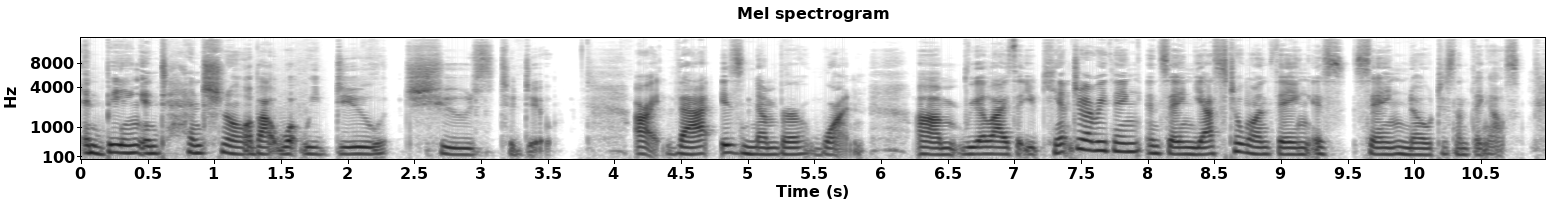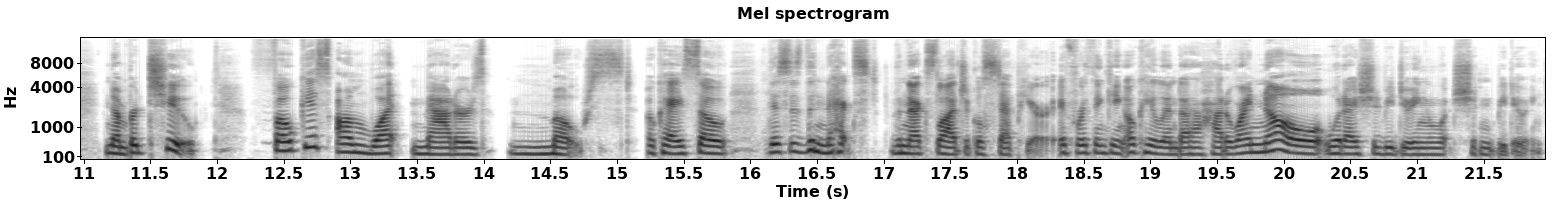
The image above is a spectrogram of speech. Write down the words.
and being intentional about what we do choose to do. All right, that is number one. Um, realize that you can't do everything, and saying yes to one thing is saying no to something else. Number two, focus on what matters most okay so this is the next the next logical step here if we're thinking okay linda how do i know what i should be doing and what shouldn't be doing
